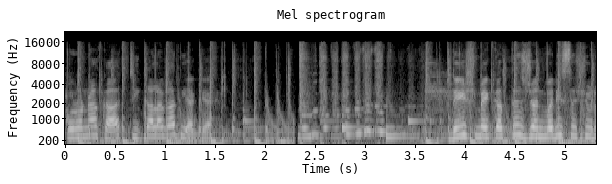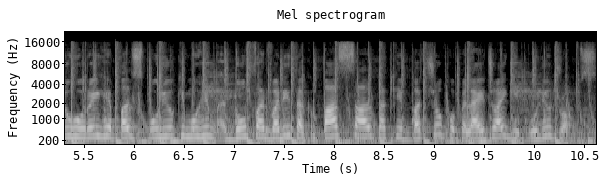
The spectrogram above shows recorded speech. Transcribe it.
कोरोना का टीका लगा दिया गया है। देश में 31 जनवरी से शुरू हो रही है पल्स पोलियो की मुहिम। 2 फरवरी तक 5 साल तक के बच्चों को पिलाई जाएगी पोलियो ड्रॉप्स।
